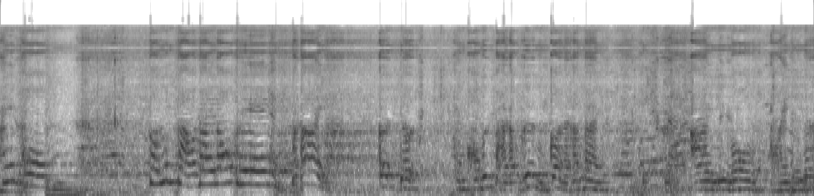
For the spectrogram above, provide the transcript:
ให้ผมสอนลูกสาวนายร้องเพลงใช่เออเดี๋ยวผมขอปรึกษากับเพื่อนผมก่อนนะครับนายอาไอ้ดีโมงอาไอ้ดีนะ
